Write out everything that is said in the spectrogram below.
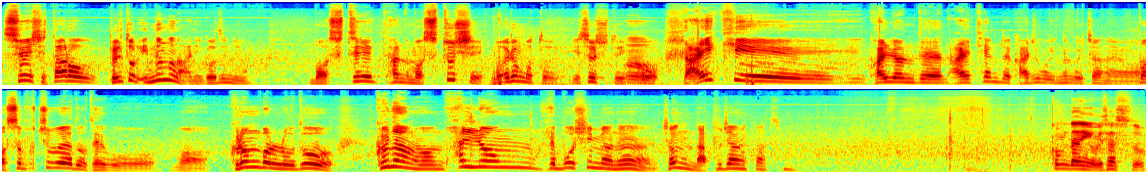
스웨트이 따로 별도로 있는 건 아니거든요. 뭐 스트릿한 뭐 스투시 뭐 이런 것도 있을 수도 있고 어. 나이키 관련된 아이템들 가지고 있는 거 있잖아요. 뭐 스포츠웨어도 되고 뭐 그런 걸로도 그냥 뭐 활용해 보시면은 저는 나쁘지 않을 것 같습니다. 그럼 난 이거 왜 샀어?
